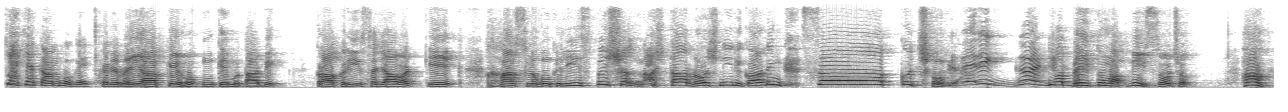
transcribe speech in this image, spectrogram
क्या क्या काम हो गए? अरे भाई आपके हुक्म के मुताबिक क्रॉकरी सजावट केक खास लोगों के लिए स्पेशल नाश्ता रोशनी रिकॉर्डिंग सब कुछ हो गया। वेरी गुड अब भाई तुम अपनी सोचो। हाँ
